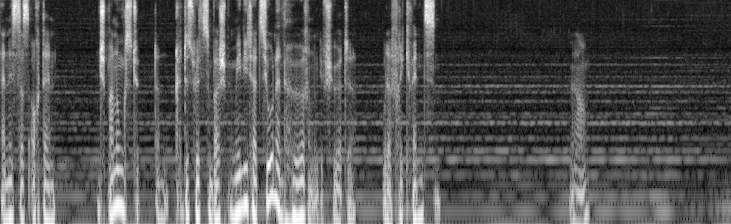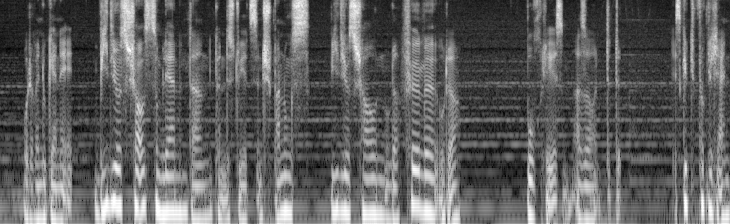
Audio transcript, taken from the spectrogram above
dann ist das auch dein Entspannungstyp. Dann könntest du jetzt zum Beispiel Meditationen hören, geführte oder Frequenzen. Ja. Oder wenn du gerne Videos schaust zum Lernen, dann könntest du jetzt Entspannungsvideos schauen oder Filme oder Buch lesen. Also es gibt wirklich ein,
